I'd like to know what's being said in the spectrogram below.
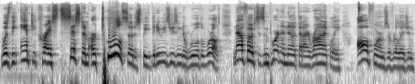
was the Antichrist system or tool, so to speak, that he was using to rule the world. Now, folks, it's important to note that ironically, all forms of religion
